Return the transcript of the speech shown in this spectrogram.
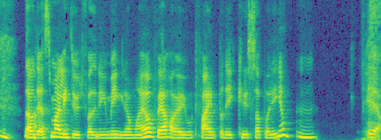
Det er jo det som er litt utfordringen med Ingrid og meg òg, for jeg har jo gjort feil på de kryssa på ryggen. Ja.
